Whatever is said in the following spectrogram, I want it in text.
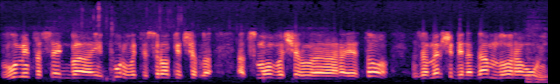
והוא מתעסק באיפור ותסרוקת של עצמו ושל רעייתו, זה אומר שבן אדם לא ראוי.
